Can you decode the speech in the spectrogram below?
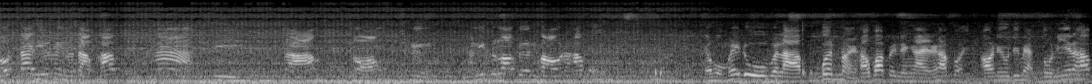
ลดได้ทีละหนึ่งระดับครับห้าสี่สามสองหนึ่งอันนี้คือรอบเดินเบานะครับผมเดี๋ยวผมให้ดูเวลาเบิ้ลหน่อยครับว่าเป็นยังไงนะครับเอานิวดีแม็ตัวนี้นะครับ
